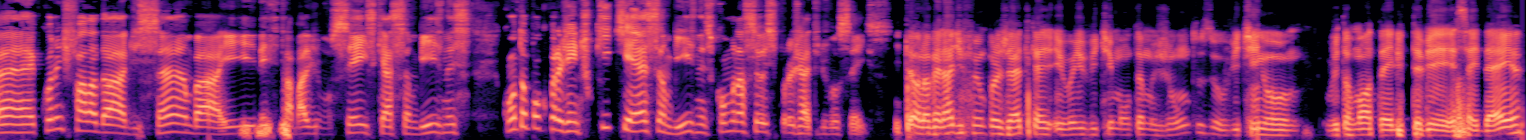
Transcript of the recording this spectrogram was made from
é, quando a gente fala da, de samba e desse trabalho de vocês, que é a Sam Business, conta um pouco pra gente o que, que é Sam Business, como nasceu esse projeto de vocês. Então, na verdade, foi um projeto que eu e o Vitinho montamos juntos. O Vitinho, o Vitor Mota, ele teve essa ideia,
